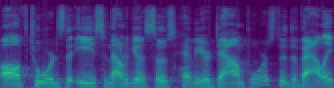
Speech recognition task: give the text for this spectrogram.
off towards the east, and that'll give us those heavier downpours through the valley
